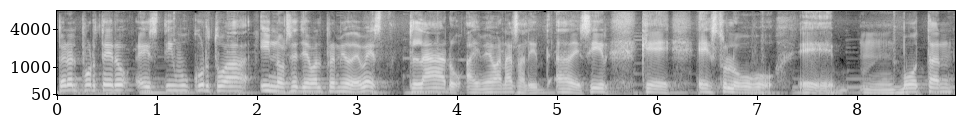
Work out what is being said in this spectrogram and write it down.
Pero el portero es Thibaut Courtois y no se lleva el premio de Best. Claro, ahí me van a salir a decir que esto lo eh, mm, votan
